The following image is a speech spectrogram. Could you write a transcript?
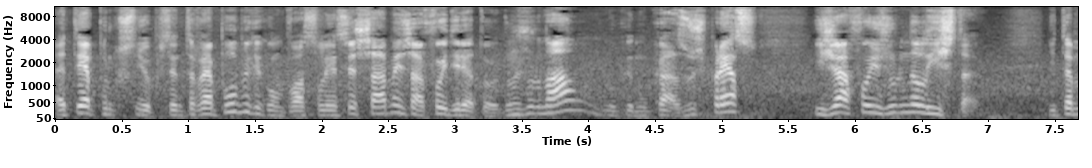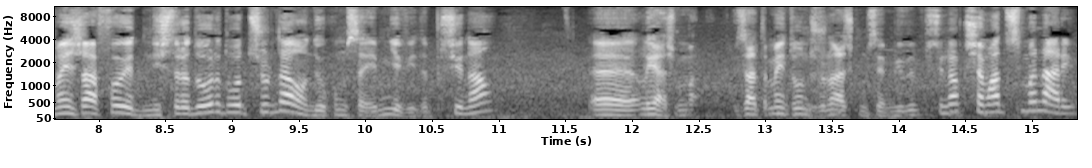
até porque o Sr. Presidente da República, como Vossa Excelência sabem, já foi diretor de um jornal, no, caso o Expresso, e já foi jornalista. E também já foi administrador do outro jornal, onde eu comecei a minha vida profissional. Uh, aliás, exatamente um dos jornais que comecei a minha vida profissional, que é chamado Semanário.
